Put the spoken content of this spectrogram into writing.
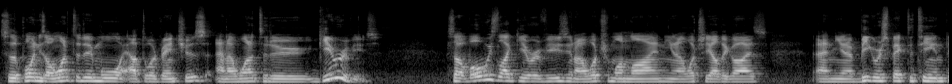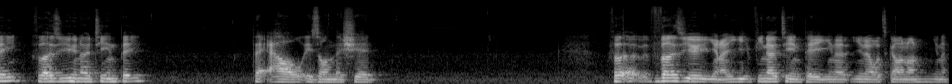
So the point is I wanted to do more outdoor adventures and I wanted to do gear reviews. So I've always liked gear reviews, you know, I watch them online, you know, I watch the other guys. And, you know, big respect to TNP. For those of you who know TNP, the owl is on the shed. For, for those of you, you know, if you know TNP, you know, you know what's going on, you know.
